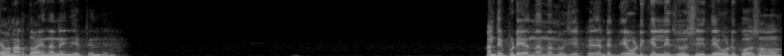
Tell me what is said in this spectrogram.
ఏమైనా అర్థమైందని నేను చెప్పింది? అంటే ఇప్పుడు ఏందన్న నువ్వు చెప్పేది? అంటే దేవుడికి వెళ్ళి చూసి దేవుడి కోసం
